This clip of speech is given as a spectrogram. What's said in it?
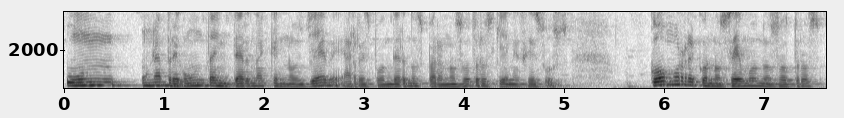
una pregunta interna que nos lleve a respondernos para nosotros quién es Jesús. ¿Cómo reconocemos nosotros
